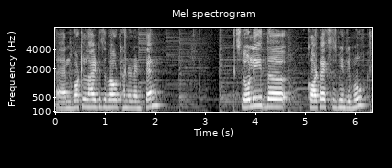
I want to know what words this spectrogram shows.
and bottle height is about 110. Slowly the cortex has been removed.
